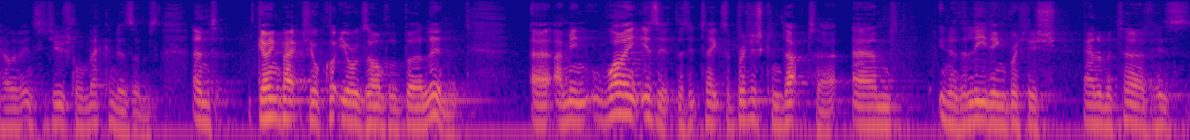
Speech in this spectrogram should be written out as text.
kind of institutional mechanisms. And going back to your, your example of Berlin, uh, I mean, why is it that it takes a British conductor and, you know, the leading British animateur of his,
